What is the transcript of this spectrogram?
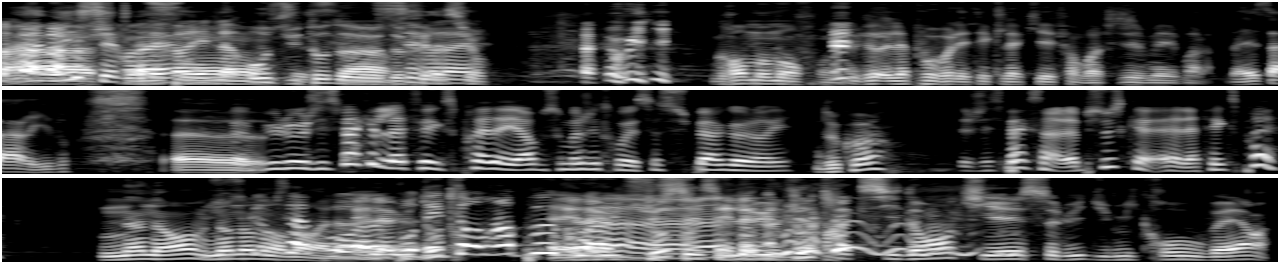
Ah oui, c'est Elle vrai. avait parlé de la hausse du c'est taux de, ça. de C'est fellation. oui. Grand moment. La pauvre, elle était claquée. Enfin bref, mais voilà. Ben, ça arrive. Euh, Fabuleux. J'espère qu'elle l'a fait exprès d'ailleurs, parce que moi j'ai trouvé ça super gaulerie. de quoi? J'espère que c'est un lapsus qu'elle a fait exprès. Non, non, non, Juste non, comme non. ça, non, pour, elle a- elle a euh, eu pour d'autres- détendre un peu. Elle quoi. a eu d'autres- Elle a eu d'autres accidents qui est celui du micro ouvert.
